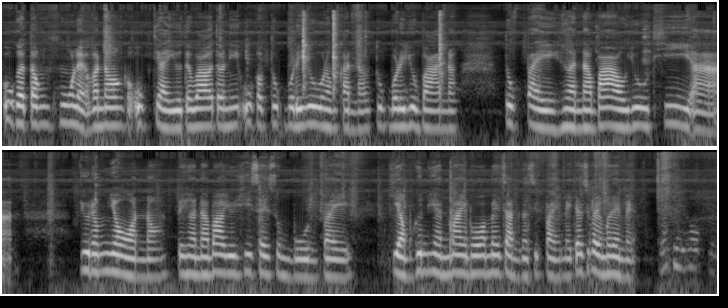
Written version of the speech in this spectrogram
อูก็ต้องฮู้แหละว่าน้องก็อุกใจอยู่แต่ว่าตอนนี้อูกับตุกบ่ได้อยู่นํกันเนาะตุกบ่ได้อยู่บ้านเนาะ ตุกไปเฮือนนาบ้าวอยู่ที่อ่าอยู่น้ำยอนเนาะไปเฮือนนาบ้าวอยู่ที่ไซสมบูรณ์ไปเกี่ยมขึ้นเฮือนใหม่เพราะว่าแม่จันก็สิไปแม่เจ้าสิไปเมื่อใดแม่วันที่หกเลย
